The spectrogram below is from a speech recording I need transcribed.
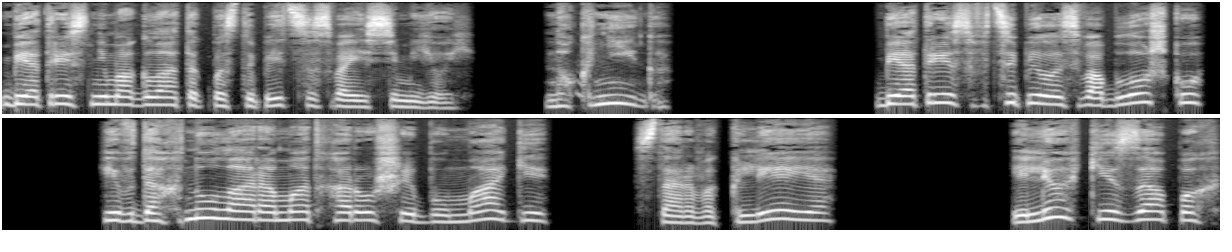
Беатрис не могла так поступить со своей семьей. Но книга. Беатрис вцепилась в обложку и вдохнула аромат хорошей бумаги, старого клея и легкий запах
